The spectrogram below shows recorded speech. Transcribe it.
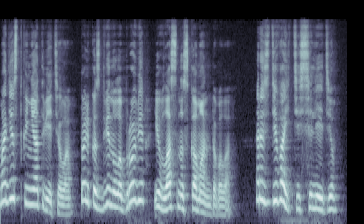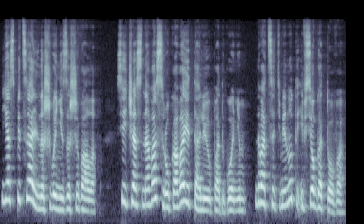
Модистка не ответила, только сдвинула брови и властно скомандовала. «Раздевайтесь, леди. Я специально швы не зашивала, Сейчас на вас рукава и талию подгоним. Двадцать минут, и все готово.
